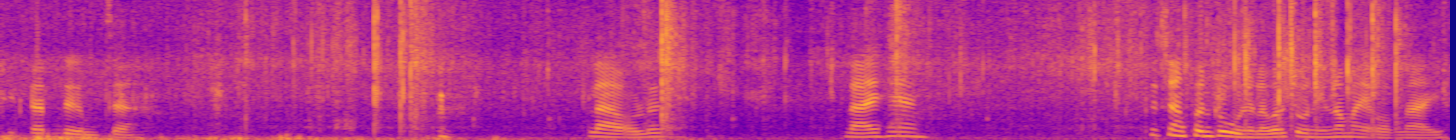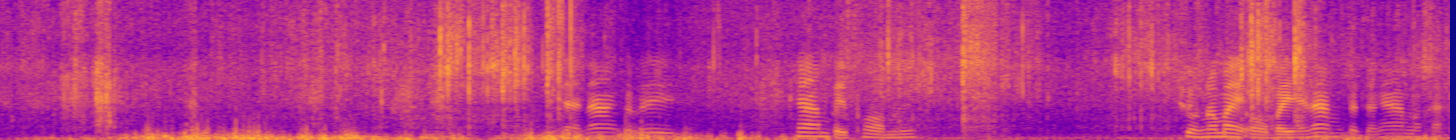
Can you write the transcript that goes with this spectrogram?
พิกัดเดิมจ้ะเหล่าเลยลายแห้งคือจังเพิ่นรู้นี่แหละว่าช่วงนี้น้อใหม่ออกลายแต่นั่งก็เลยง่ามไปพร้อมเลยช่วงน้อใหม่ออกใบหน้ามันก็จะง่ามแล้วค่ะ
